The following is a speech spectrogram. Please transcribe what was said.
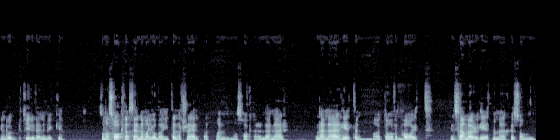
ändå betyder väldigt mycket. Som man saknar sen när man jobbar internationellt, att man, man saknar den där när, den här närheten av att ha ett, en samhörighet med människor som,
